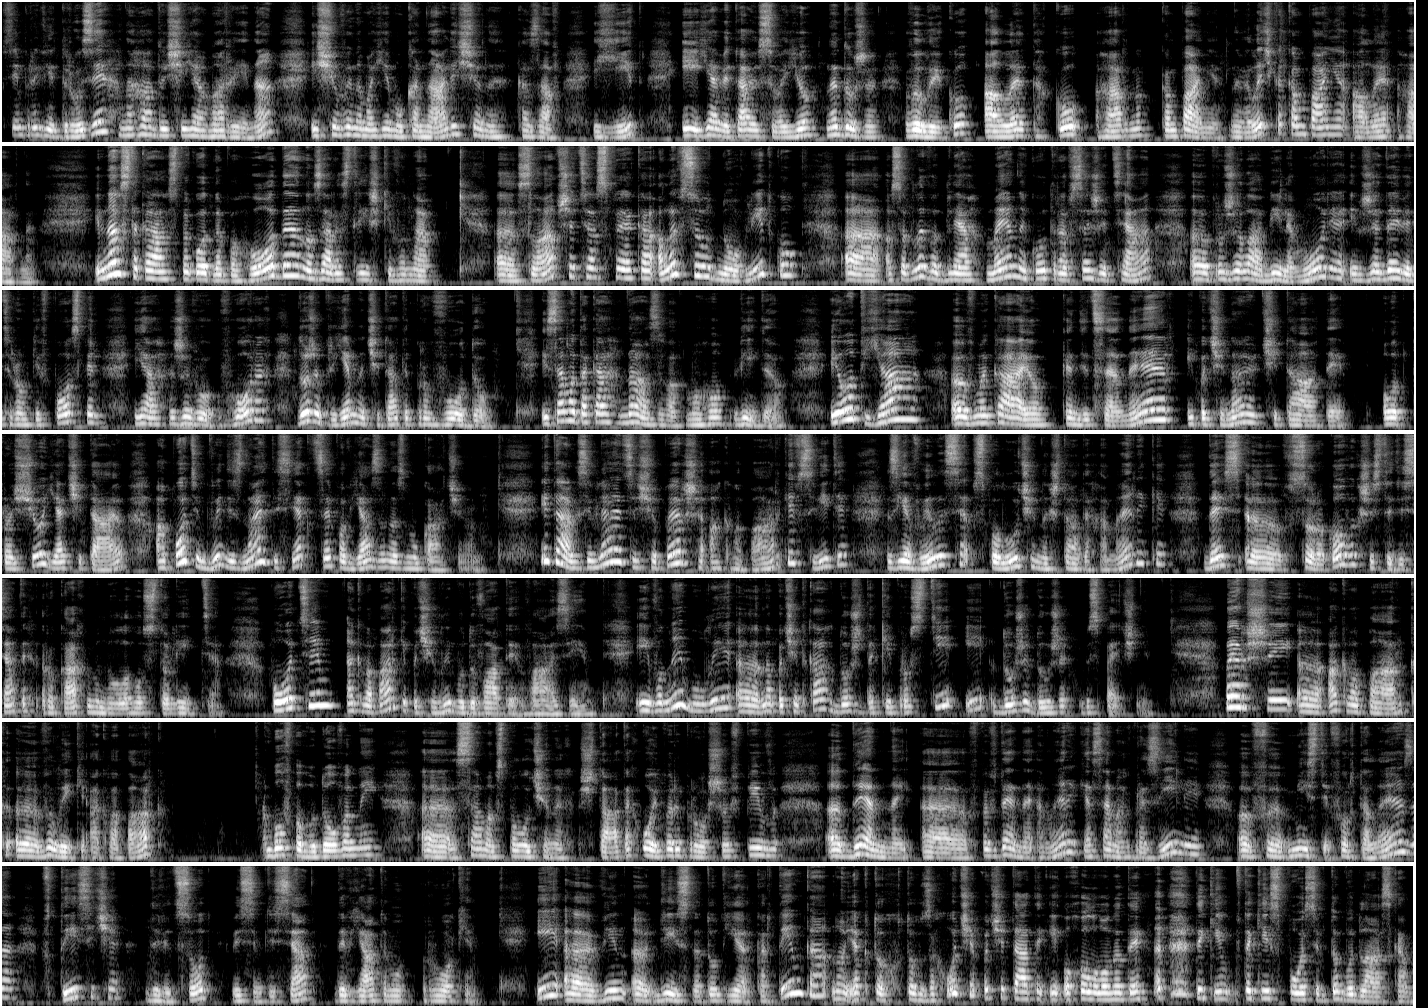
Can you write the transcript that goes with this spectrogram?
Всім привіт, друзі! Нагадую, що я Марина і що ви на моєму каналі, що не казав гід. І я вітаю свою не дуже велику, але таку гарну компанію. Невеличка компанія, але гарна. І в нас така спекотна погода, ну зараз трішки вона е, слабша ця спека, але все одно влітку, особливо для мене, котра все життя е, прожила біля моря і вже 9 років поспіль я живу в горах, дуже приємно читати про воду. І саме така назва мого відео. І от я е, вмикаю кондиціонер і починаю читати. От про що я читаю, а потім ви дізнаєтесь, як це пов'язано з Мукачевом. І так, з'являється, що перші аквапарки в світі з'явилися в Сполучених Штатах Америки десь е, в 40-х, 60-х роках минулого століття. Потім аквапарки почали будувати в Азії. І вони були е, на початках дуже такі прості і дуже-дуже безпечні. Перший е, аквапарк, великий аквапарк, був побудований е, саме в Сполучених Штатах, ой, перепрошую, в південній, е, в Південній Америці, а саме в Бразилії, е, в місті Форталеза в 1989 році. І е, він е, дійсно тут є картинка. Ну, як то хто захоче почитати і охолонути такі, в такий спосіб, то будь ласка.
